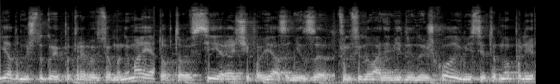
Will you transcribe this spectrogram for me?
я думаю, що такої потреби в цьому немає. Тобто, всі речі пов'язані з функціонуванням єдиної школи в місті Тернополі,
